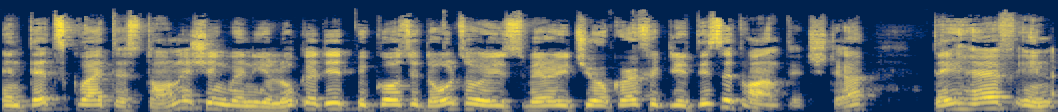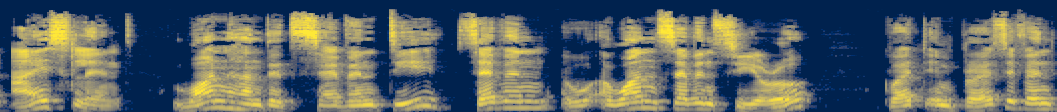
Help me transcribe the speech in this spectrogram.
and that's quite astonishing when you look at it because it also is very geographically disadvantaged. Yeah? They have in Iceland 170, 7, 170, quite impressive, and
